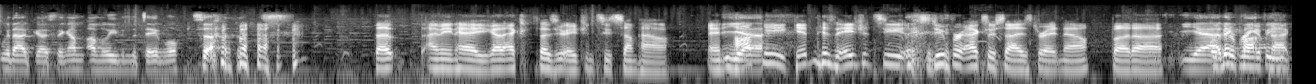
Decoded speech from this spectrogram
without ghosting. I'm I'm leaving the table. So that I mean, hey, you gotta exercise your agency somehow. And Yeah. Pappi getting his agency super exercised right now, but uh, Yeah, I think bring it Pappi back.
